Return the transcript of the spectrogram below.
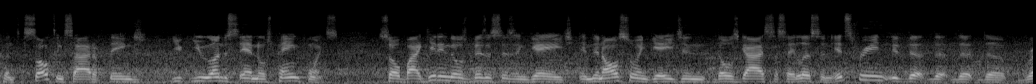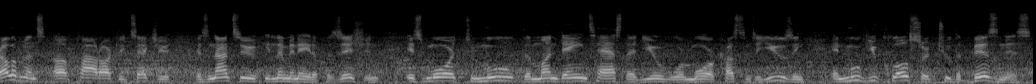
consulting side of things, you, you understand those pain points. So by getting those businesses engaged and then also engaging those guys to say, listen, it's free, the, the, the, the, relevance of cloud architecture is not to eliminate a position, it's more to move the mundane tasks that you were more accustomed to using and move you closer to the business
